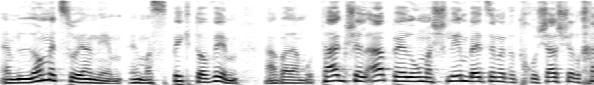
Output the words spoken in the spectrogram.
הם לא מצוינים, הם מספיק טובים, אבל המותג של אפל הוא משלים בעצם את התחושה שלך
